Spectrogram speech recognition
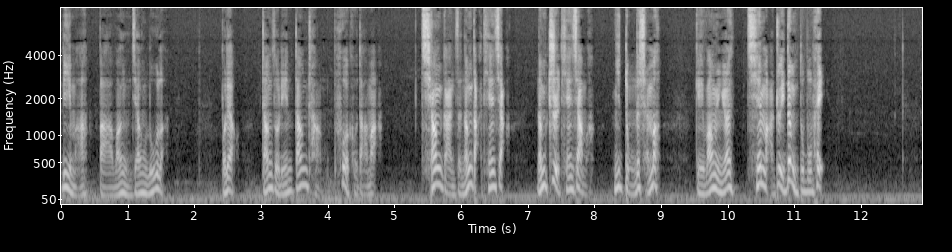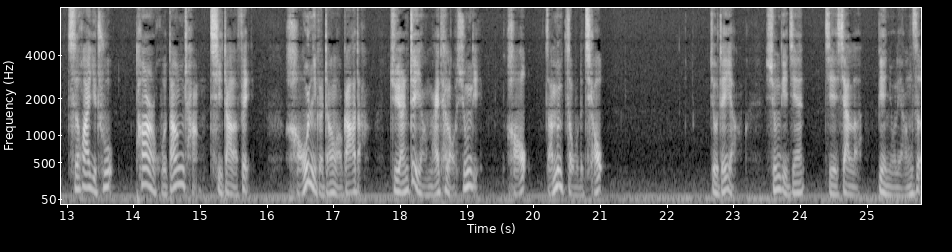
立马把王永江撸了，不料张作霖当场破口大骂：“枪杆子能打天下，能治天下吗？你懂得什么？给王永元牵马坠镫都不配！”此话一出，汤二虎当场气炸了肺：“好你个张老疙瘩，居然这样埋汰老兄弟！好，咱们走着瞧。”就这样，兄弟间结下了别扭梁子。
